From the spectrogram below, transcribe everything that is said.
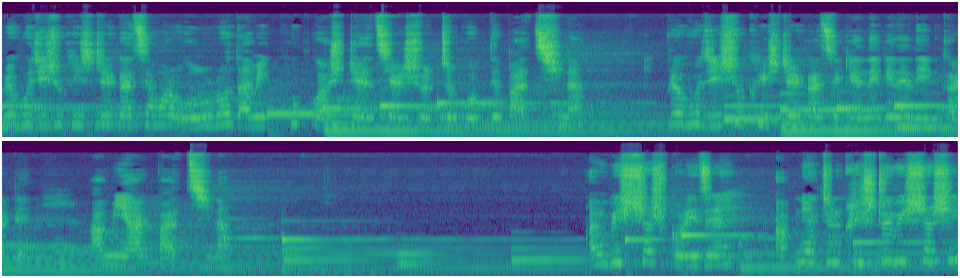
প্রভু যিশু খ্রিস্টের কাছে আমার অনুরোধ, আমি খুব কষ্টে আছি আর সহ্য করতে পারছি না। প্রভু যিশু খ্রিস্টের কাছে কেঁদে কেঁদে দিন কাটে, আমি আর পাচ্ছি না। আমি বিশ্বাস করি যে আপনি একজন খ্রিস্ট বিশ্বাসী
